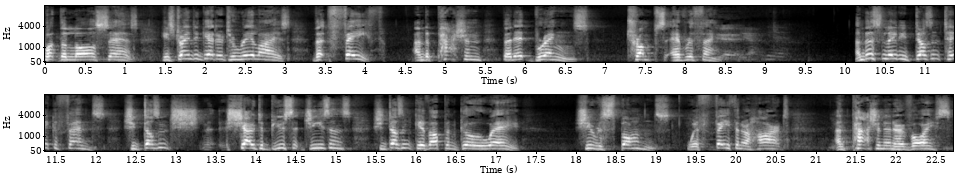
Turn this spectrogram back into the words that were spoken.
what the law says. He's trying to get her to realize that faith and the passion that it brings trumps everything. And this lady doesn't take offense. She doesn't sh- shout abuse at Jesus. She doesn't give up and go away. She responds with faith in her heart and passion in her voice.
